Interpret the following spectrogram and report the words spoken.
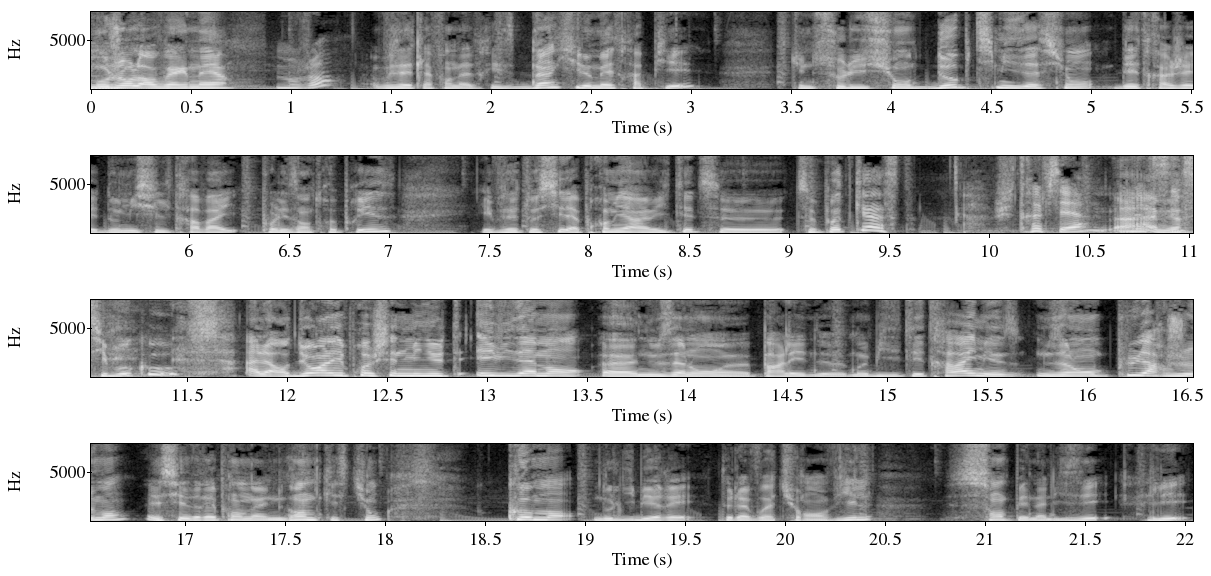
Bonjour Laure Wagner. Bonjour. Vous êtes la fondatrice d'un kilomètre à pied. C'est une solution d'optimisation des trajets domicile-travail pour les entreprises. Et vous êtes aussi la première invitée de ce, de ce podcast. Je suis très fière. Ah, Merci. merci beaucoup. Alors, durant les prochaines minutes, évidemment, euh, nous allons euh, parler de mobilité travail, mais nous allons plus largement essayer de répondre à une grande question. Comment nous libérer de la voiture en ville sans pénaliser les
